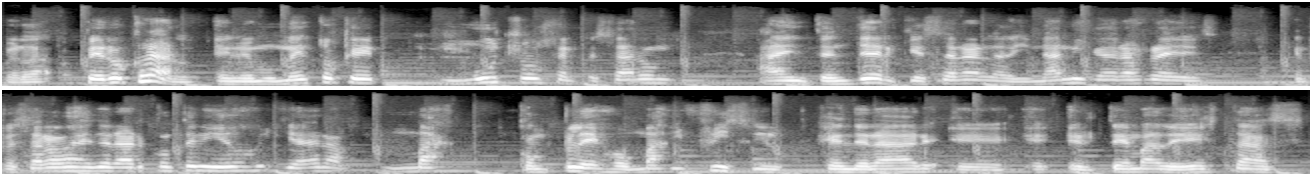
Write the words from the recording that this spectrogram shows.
¿verdad? Pero claro, en el momento que muchos empezaron a entender que esa era la dinámica de las redes, empezaron a generar contenidos, ya era más complejo, más difícil generar eh, el tema de estas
